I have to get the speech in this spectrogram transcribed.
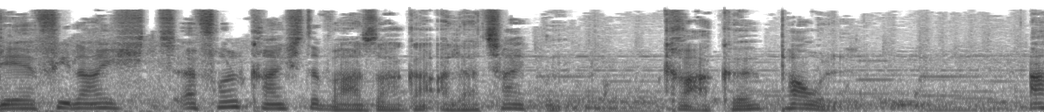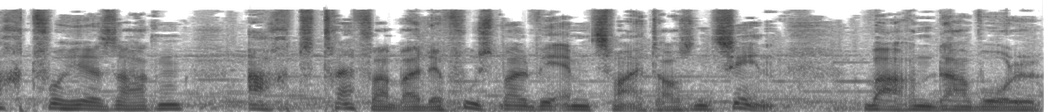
Der vielleicht erfolgreichste Wahrsager aller Zeiten, Krake Paul. Acht Vorhersagen, acht Treffer bei der Fußball-WM 2010. Waren da wohl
